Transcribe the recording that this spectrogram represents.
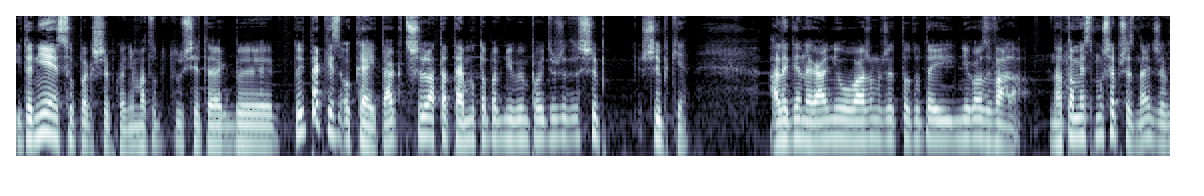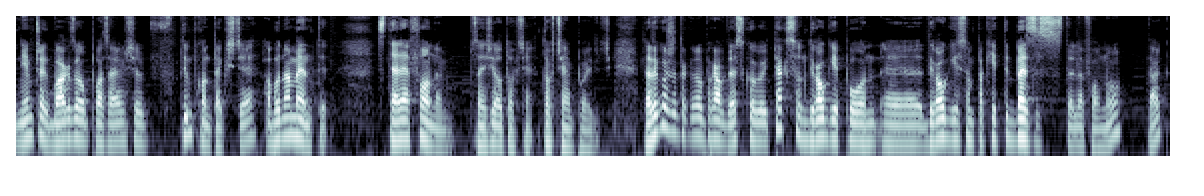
I to nie jest super szybko, nie ma to tu się to jakby. To i tak jest ok, tak? 3 lata temu to pewnie bym powiedział, że to jest szyb... szybkie. Ale generalnie uważam, że to tutaj nie rozwala. Natomiast muszę przyznać, że w Niemczech bardzo opłacają się w tym kontekście abonamenty z telefonem. W sensie o to, chcia, to chciałem powiedzieć. Dlatego, że tak naprawdę, skoro i tak są drogie, e, drogie są pakiety bez telefonu, tak?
